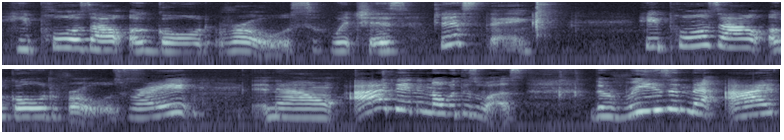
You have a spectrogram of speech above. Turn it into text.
he pulls out a gold rose which is this thing. He pulls out a gold rose right? Now i didn't know what this was. The reason that i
